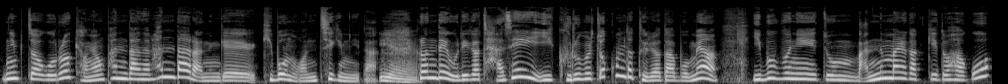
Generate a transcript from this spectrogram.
독립적으로 경영 판단을 한다라는 게 기본 원칙입니다. 예. 그런데 우리가 자세히 이 그룹을 조금 더 들여다보면 이 부분이 좀 맞는 말 같기도 하고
